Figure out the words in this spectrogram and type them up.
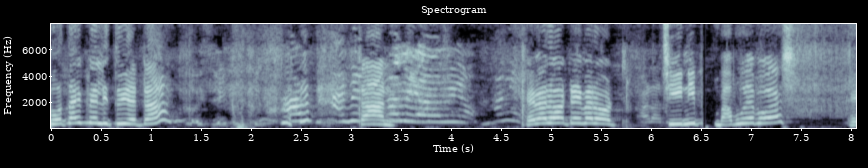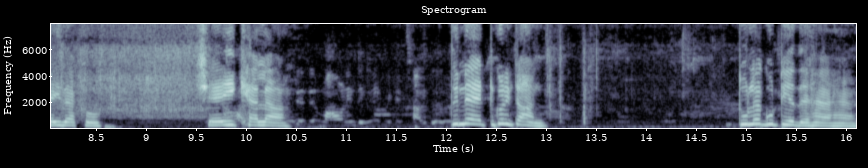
কোথায় পেলি তুই এটা? টান। এবার ওঠ এবার ওঠ। চিনি বাবু এ বস। এই দেখো সেই খেলা। তুই না একটুখানি টান। তুলে গুটিয়ে দে হ্যাঁ হ্যাঁ।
